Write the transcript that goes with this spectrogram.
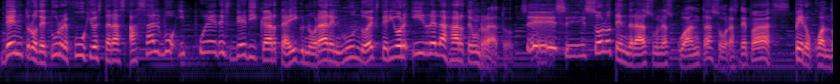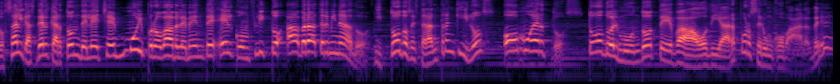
Dentro de tu refugio estarás a salvo y puedes dedicarte a ignorar el mundo exterior y relajarte un rato. Sí, sí, solo tendrás unas cuantas horas de paz. Pero cuando salgas del cartón de leche, muy probablemente el conflicto habrá terminado y todos estarán tranquilos o muertos. ¿Todo el mundo te va a odiar por ser un cobarde?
